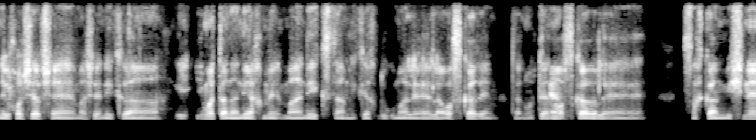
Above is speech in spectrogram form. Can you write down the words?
אני חושב שמה שנקרא, אם אתה נניח מעניק, סתם ניקח דוגמה לאוסקרים, אתה נותן כן. אוסקר לשחקן משנה,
